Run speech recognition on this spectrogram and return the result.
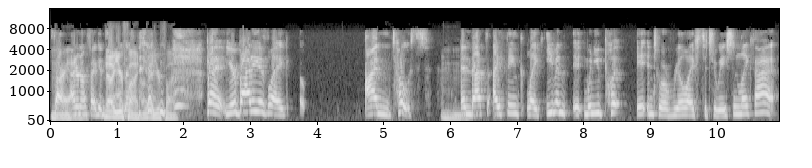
Sorry, mm-hmm. I don't know if I could. No, you're fine. Yeah, you're fine. but your body is like, I'm toast. Mm-hmm. And that's, I think, like, even it, when you put it into a real life situation like that,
